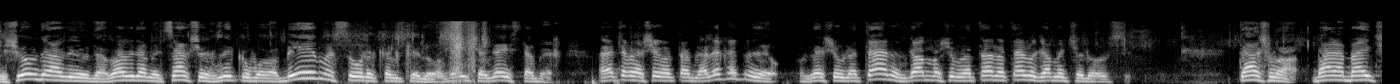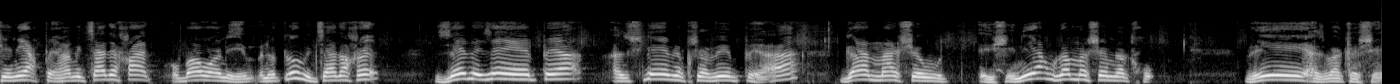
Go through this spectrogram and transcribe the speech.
ושום דרב יהודה, רב יהודה מצג שהחזיקו בו רבים, אסור לקלקלו. והאיש הזה הסתבך. היה צריך להשאיר אותם ללכת וזהו. זה שהוא נתן, אז גם מה שהוא נתן, נתן וגם את שלו עושים. תשמע, בעל הבית שהניח פאה מצד אחד, ובאו עניים ונטלו מצד אחר. זה וזה פאה, אז שניהם נחשבים פאה, גם מה שהוא הניח וגם מה שהם לקחו. והיא, אז מה קשה?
